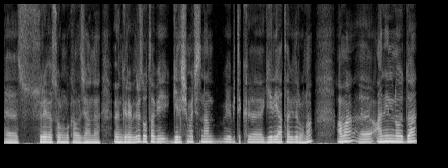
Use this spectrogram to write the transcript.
e, süre ve sorumluluk alacağını öngörebiliriz. O tabi gelişim açısından bir tık geriye atabilir onu. Ama e, Anilino da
